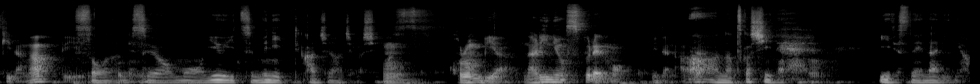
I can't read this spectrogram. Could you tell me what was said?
きだなっていう、そうなんです。よ。もう唯一無二って感じの味がしうんます。。コロンビア、ナリニョスプレモ、みたいなのあああ、懐かしいね。いいですね、何には。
